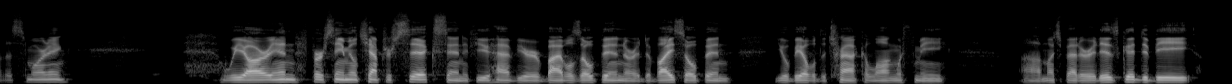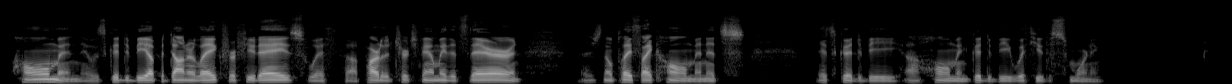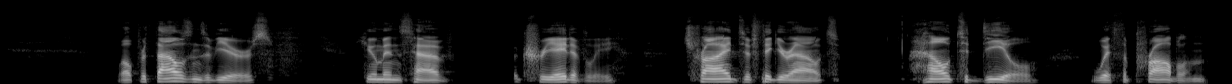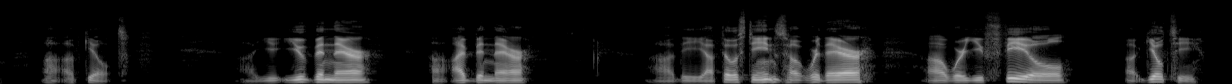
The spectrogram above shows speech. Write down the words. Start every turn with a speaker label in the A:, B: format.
A: uh, this morning. We are in 1 Samuel chapter 6, and if you have your Bibles open or a device open, you'll be able to track along with me uh, much better. It is good to be home, and it was good to be up at Donner Lake for a few days with uh, part of the church family that's there, and there's no place like home, and it's it's good to be uh, home and good to be with you this morning. Well, for thousands of years, humans have creatively tried to figure out how to deal with the problem uh, of guilt. Uh, you, have been there. Uh, I've been there. Uh, the uh, Philistines uh, were there, where you feel guilty,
